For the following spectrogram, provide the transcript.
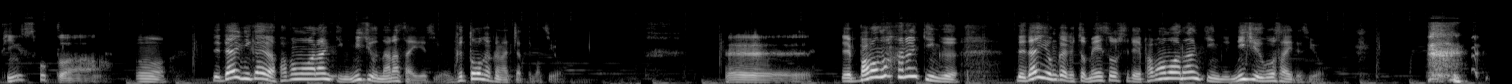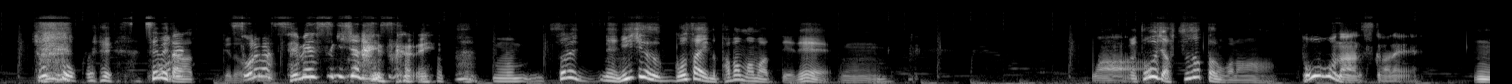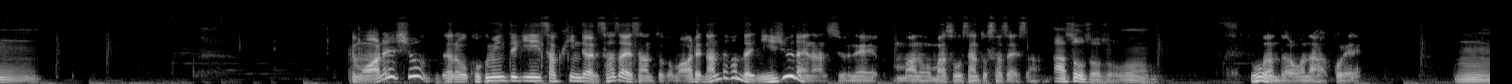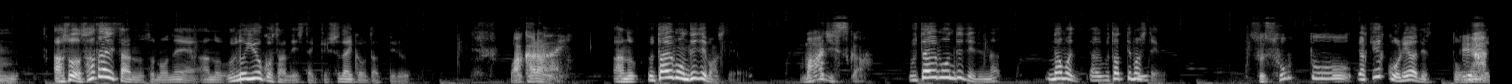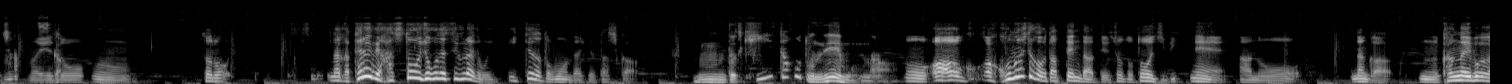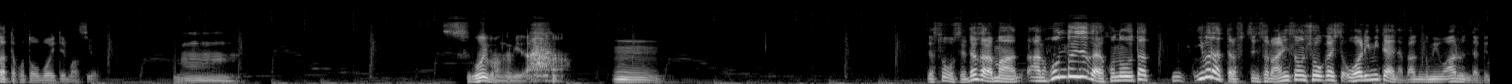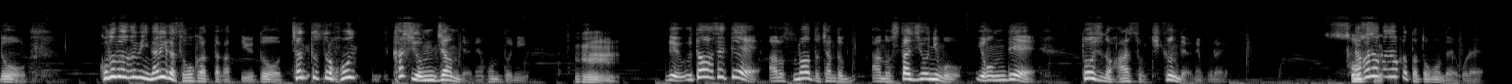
ピンスポットは、うん。で、第2回はパパママランキング27歳ですよ。ぐっと若くなっちゃってますよ。えー、で、パパママランキング、で、第4回がちょっと迷走してて、パパママランキング25歳ですよ。結構これ、攻めたなけど。それは攻めすぎじゃないですかね。も う、それね、25歳のパパママってね、うん。まあ、当時は普通だったのかなどうなんですかね。うん。でもあれでしょ？あの、国民的作品であるサザエさんとかも、あれ、なんだかんだで20代なんですよね。あの、マスオさんとサザエさん。あ、そうそうそう。うん。どうなんだろうな、これ。うん。あ、そうだ、サザエさんのそのね、あの、宇野優子さんでしたっけ？主題歌歌ってる。わからない。あの、歌い物出てましたよ。マジっすか？歌い物出ててな、生、あ歌ってましたよ。いそれ相当、や、結構レアですと思うんだけど、の映像。うん。その、なんかテレビ初登場ですぐらいのこと言ってたと思うんだけど、確か。うん、だって聞いたことねえもんな。うん、ああ、この人が歌ってんだっていう、ちょっと当時び、ね、あの、なんか、うん、感慨深かったことを覚えてますよ。うん。すごい番組だな。うん。いやそうですね。だからまあ、あの、本当にだからこの歌、今だったら普通にそのアニソン紹介して終わりみたいな番組もあるんだけど、この番組何がすごかったかっていうと、ちゃんとその本歌詞読んじゃうんだよね、本当に。うん。で、歌わせて、あの、その後ちゃんと、あの、スタジオにも呼んで、当時の話を聞くんだよね、これ。そうなかなかなかったと思うんだよ、これ。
